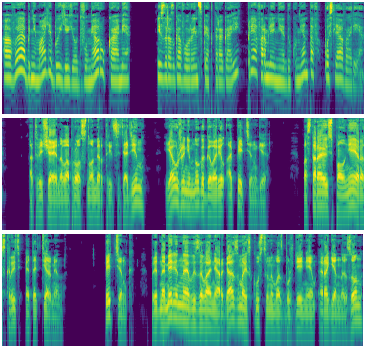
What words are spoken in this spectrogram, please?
а вы обнимали бы ее двумя руками. Из разговора инспектора ГАИ при оформлении документов после аварии. Отвечая на вопрос номер 31, я уже немного говорил о петтинге. Постараюсь полнее раскрыть этот термин. Петтинг – преднамеренное вызывание оргазма искусственным возбуждением эрогенных зон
